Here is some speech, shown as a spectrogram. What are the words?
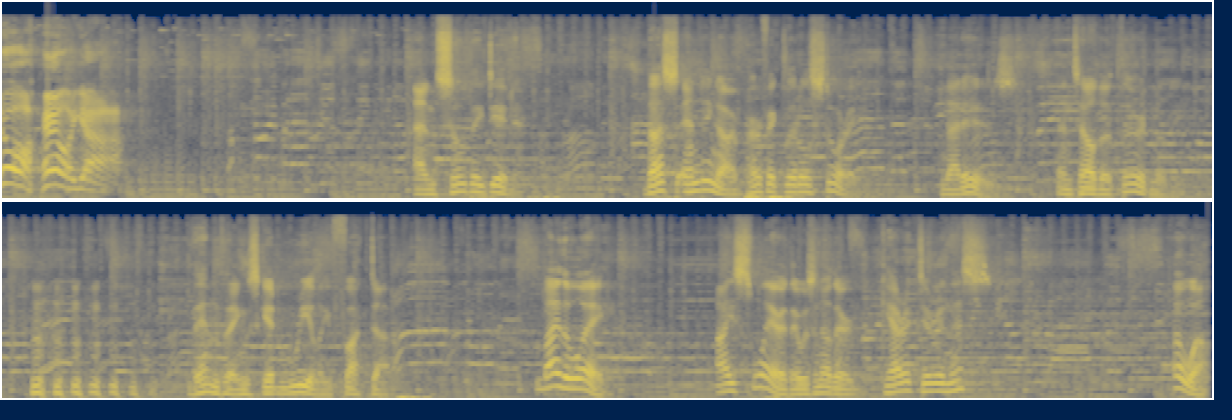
Oh hell yeah! And so they did. Thus ending our perfect little story. That is, until the third movie. then things get really fucked up. By the way, I swear there was another character in this. Oh well.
